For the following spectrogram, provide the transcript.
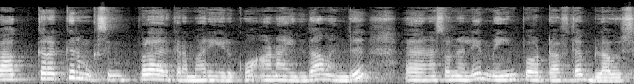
பார்க்குறக்கு நமக்கு சிம்பிளாக இருக்கிற மாதிரி இருக்கும். ஆனால் இதுதான் வந்து நான் சொன்னாலே main part of the blouse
